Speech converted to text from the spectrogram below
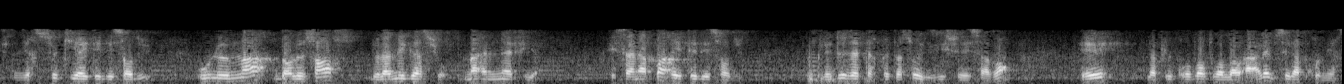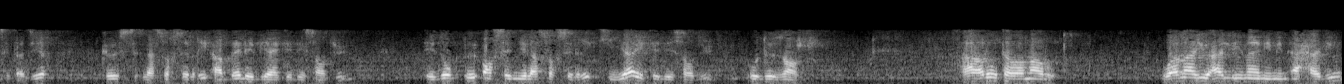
c'est-à-dire ce qui a été descendu, ou le ma dans le sens de la négation, ma al-nafiya et ça n'a pas été descendu. Donc les deux interprétations existent chez les savants, et la plus probante, c'est la première, c'est-à-dire que la sorcellerie a bel et bien été descendue, et donc eux enseigner la sorcellerie qui a été descendue aux deux anges. Harut wa Marut. وما يعلمان من أحد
